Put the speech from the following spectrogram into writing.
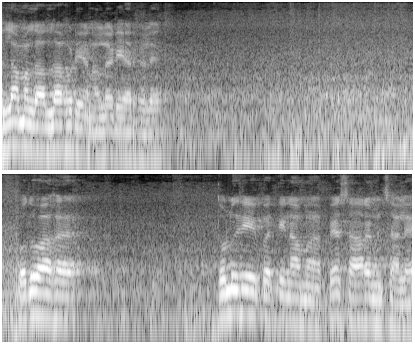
எல்லாம் அல்ல அல்லாஹுடைய நல்லடியார்களே பொதுவாக தொழுகையை பற்றி நாம் பேச ஆரம்பித்தாலே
